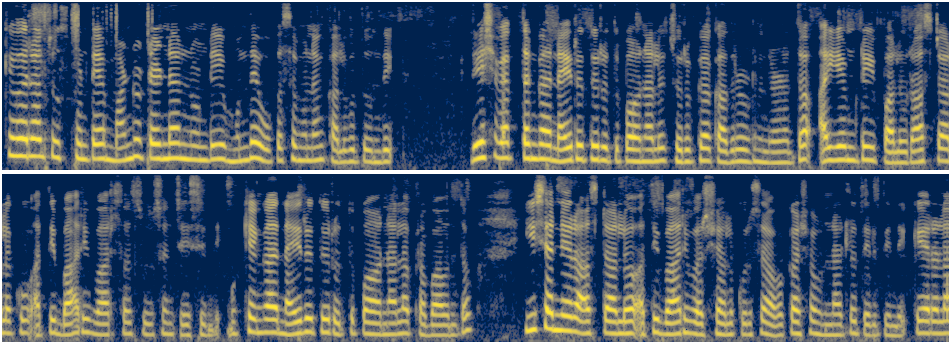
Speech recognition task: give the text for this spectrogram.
ఇక వివరాలు చూసుకుంటే మండు టెండర్ నుండి ముందే ఉపశమనం కలుగుతుంది. దేశవ్యాప్తంగా నైరుతి రుతుపవనాలు చురుగ్గా కదులుతుండడంతో ఐఎండీ పలు రాష్ట్రాలకు అతి భారీ వారస సూచన చేసింది. ముఖ్యంగా నైరుతి రుతుపవనాల ప్రభావంతో ఈశాన్య రాష్ట్రాల్లో అతి భారీ వర్షాలు కురిసే అవకాశం ఉన్నట్లు తెలిపింది. కేరళ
